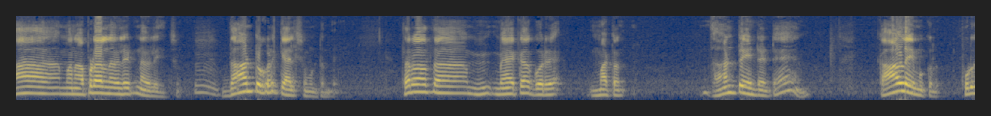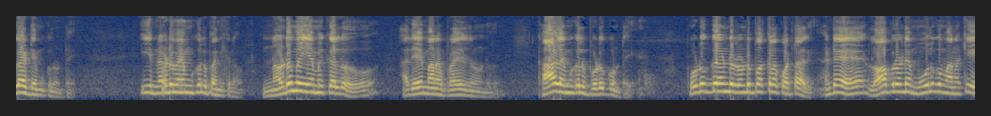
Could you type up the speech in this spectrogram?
ఆ, మన అప్పడాలు నవిలేటి నవిలేయచ్చు. దాంట్లో కూడా కాల్షియం ఉంటుంది. తర్వాత మేక గొర్రె మటన్. దాంట్లో ఏంటంటే కాళ్ళ ఎముకలు పుడుగాటి ఎముకలు ఉంటాయి. ఈ నడుమ ఎముకలు పనికిరావు. నడుమ ఎముకలు అదే మనకు ప్రయోజనం ఉండదు. కాళ్ళ ఎముకలు పొడుగ్గుంటాయి పొడుగ్గా ఉండి రెండు పక్కల కొట్టాలి. అంటే లోపల ఉండే మూలుగు మనకి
